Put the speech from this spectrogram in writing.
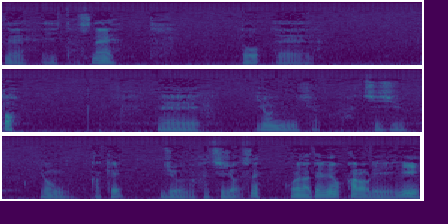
ですね。いいですね。と、えー、と、えー、484×10 の8乗ですね。これだけのカロリーに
